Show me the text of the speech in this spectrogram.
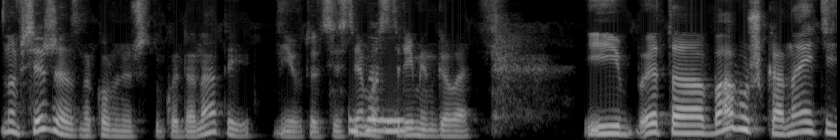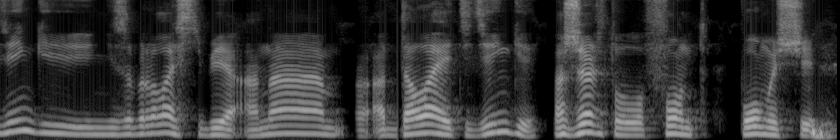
Ну, все же ознакомлены, что такое донаты, и вот эта система mm-hmm. стриминговая. И эта бабушка, она эти деньги не забрала себе, она отдала эти деньги, пожертвовала фонд помощи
